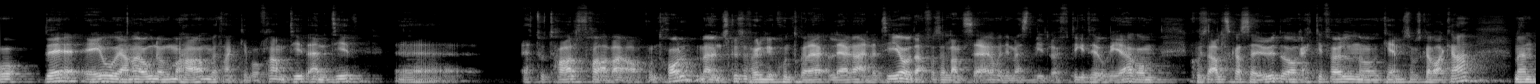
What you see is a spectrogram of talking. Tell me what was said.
Og Det er jo gjerne òg noe vi har med tanke på framtid, endetid. Eh, et totalt fravær av kontroll. Vi ønsker selvfølgelig å kontrollere endetida, og derfor så lanserer vi de mest vidløftige teorier om hvordan alt skal se ut, og rekkefølgen og hvem som skal være hva. Men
